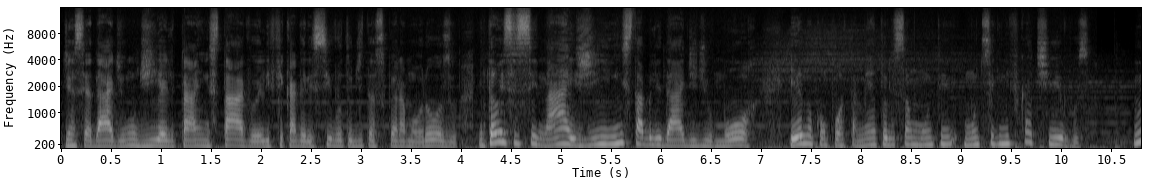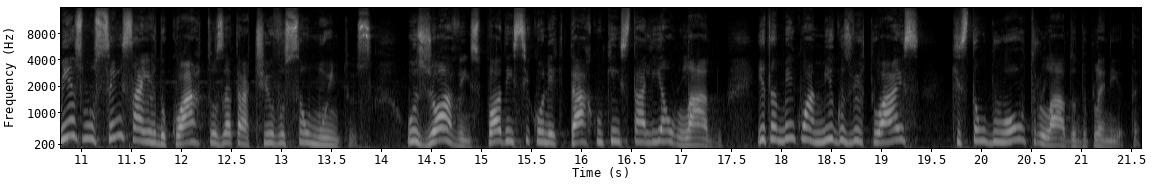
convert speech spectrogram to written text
de ansiedade. Um dia ele está instável, ele fica agressivo, outro dia está super amoroso. Então, esses sinais de instabilidade de humor e no comportamento, eles são muito, muito significativos. Mesmo sem sair do quarto, os atrativos são muitos. Os jovens podem se conectar com quem está ali ao lado e também com amigos virtuais que estão do outro lado do planeta.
